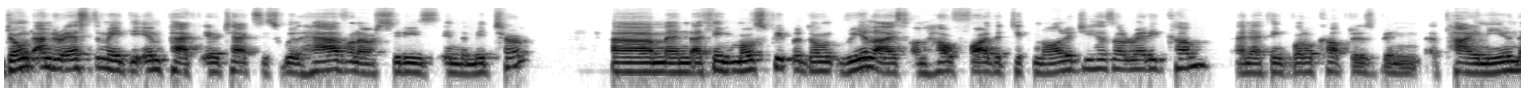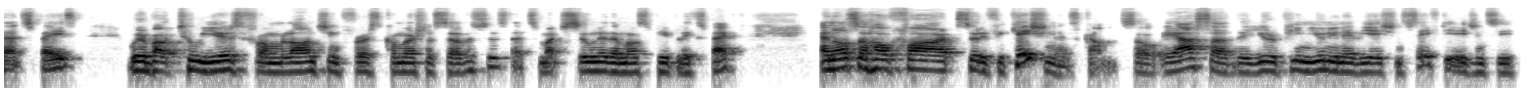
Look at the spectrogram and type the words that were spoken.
don't underestimate the impact air taxis will have on our cities in the midterm. Um, and I think most people don't realize on how far the technology has already come. And I think Volocopter has been a pioneer in that space. We're about two years from launching first commercial services. That's much sooner than most people expect. And also how far certification has come. So EASA, the European Union Aviation Safety Agency,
